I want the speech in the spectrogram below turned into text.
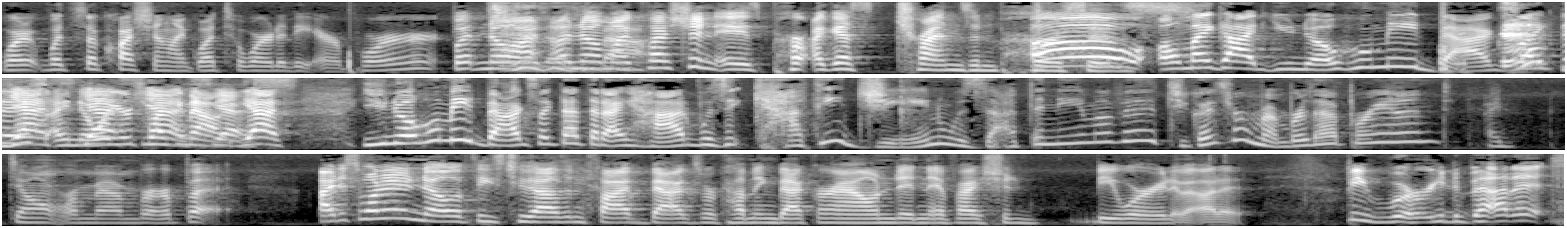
what's the question? Like what to wear to the airport? But no, I, no. My question is, per, I guess trends and purses. Oh, oh my God! You know who made bags like this? Yes, I know what you're talking yes, about. yes. Yes, you know who made bags like that that I had? Was it Kathy Jean? Was that the name of it? Do you guys remember that brand? I don't remember, but I just wanted to know if these 2005 bags were coming back around and if I should be worried about it. Be worried about it.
